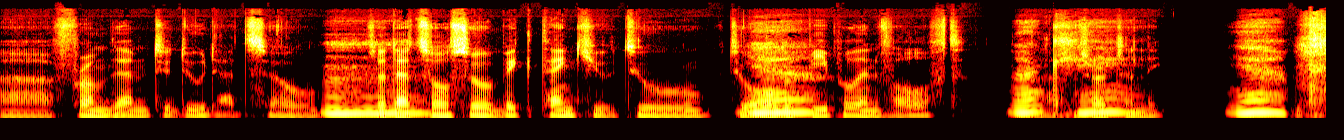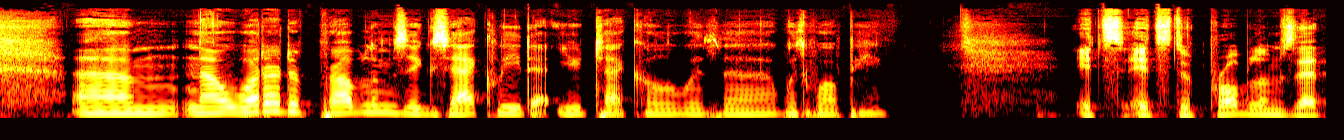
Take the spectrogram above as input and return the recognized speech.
uh, from them to do that. So so that's also a big thank you to to all the Mm-hmm. People involved. uh, Okay. certainly. Yeah. Um, now, what are the problems exactly that you tackle with uh, with Wappy? It's it's the problems that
